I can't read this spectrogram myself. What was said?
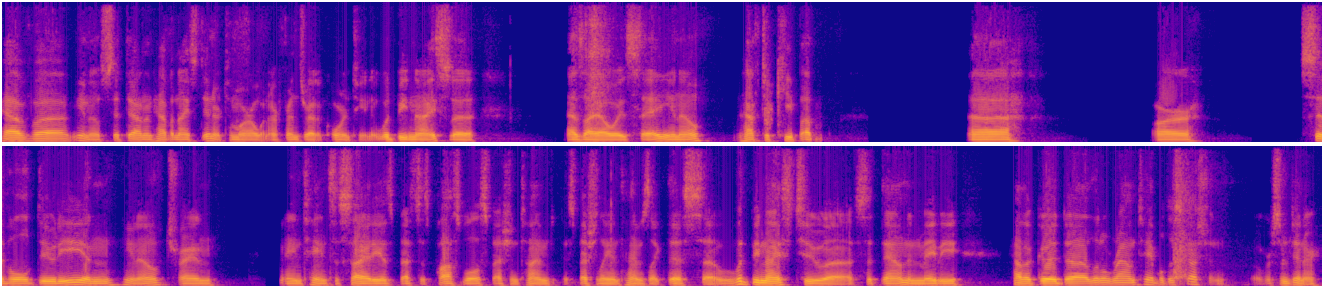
have, uh, you know, sit down and have a nice dinner tomorrow when our friends are out of quarantine. It would be nice, uh, as I always say, you know, have to keep up uh, our civil duty and, you know, try and maintain society as best as possible, especially in times, especially in times like this. So it would be nice to uh, sit down and maybe have a good uh, little roundtable discussion over some dinner.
